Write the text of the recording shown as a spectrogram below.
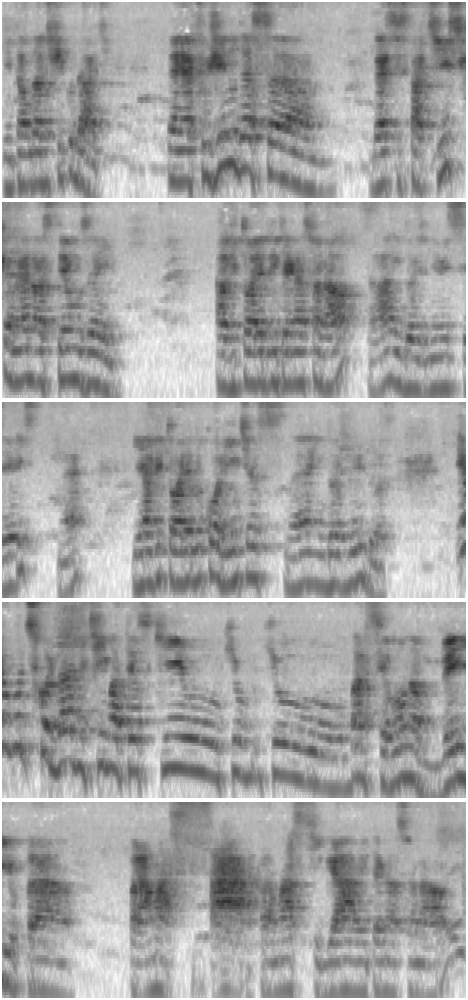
Então dá dificuldade. É, fugindo dessa, dessa estatística, né, nós temos aí a vitória do Internacional tá, em 2006 né, e a vitória do Corinthians né, em 2012. Eu vou discordar de ti, Matheus, que o, que o, que o Barcelona veio para amassar, para mastigar o Internacional. Ele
